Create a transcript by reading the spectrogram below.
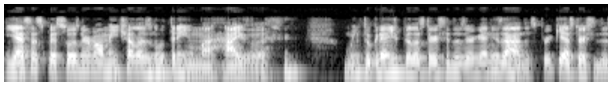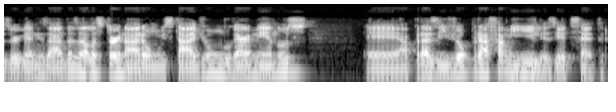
e essas pessoas normalmente elas nutrem uma raiva muito grande pelas torcidas organizadas, porque as torcidas organizadas elas tornaram o estádio um lugar menos é, aprazível para famílias e etc.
